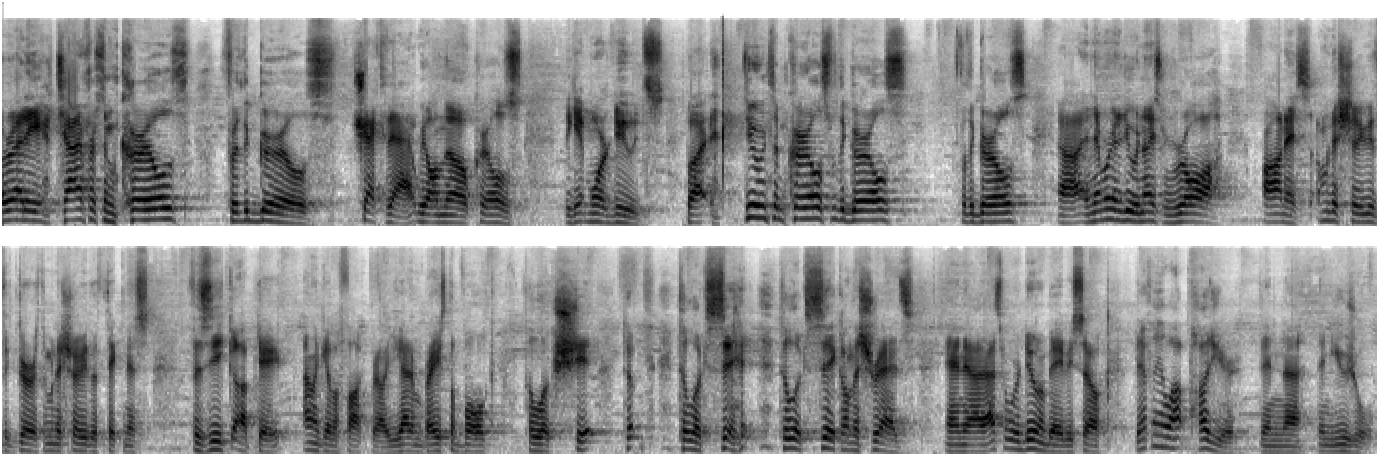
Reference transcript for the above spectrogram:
Alrighty, time for some curls for the girls. Check that. We all know curls, they get more dudes. But doing some curls for the girls, for the girls. Uh, and then we're gonna do a nice raw, honest. I'm gonna show you the girth, I'm gonna show you the thickness. Physique update. I don't give a fuck, bro. You gotta embrace the bulk to look shit, to, to look sick, to look sick on the shreds. And uh, that's what we're doing, baby. So definitely a lot pudgier than, uh, than usual.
